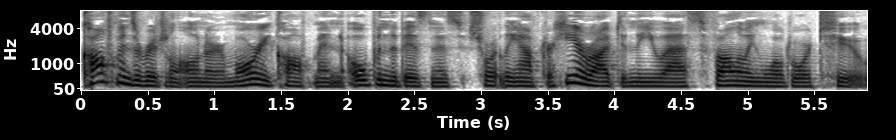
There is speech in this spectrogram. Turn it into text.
Kaufman's original owner, Maury Kaufman, opened the business shortly after he arrived in the US following World War II.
